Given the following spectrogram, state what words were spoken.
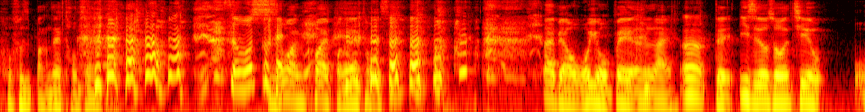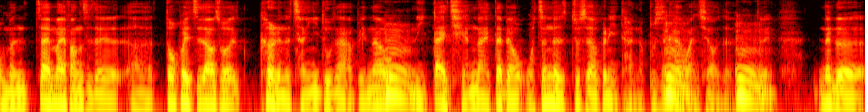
或或是绑在头上，什么十万块绑在头上，代表我有备而来，嗯，对，意思就是说，其实我们在卖房子的呃，都会知道说客人的诚意度在哪边。那你带钱来，代表我真的就是要跟你谈的，不是开玩笑的，嗯，对，那个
